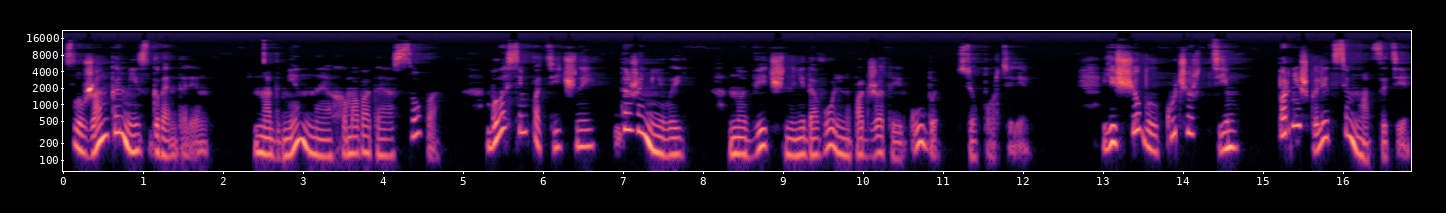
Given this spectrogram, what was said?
служанка мисс Гвендолин. Надменная, хамоватая особа была симпатичной, даже милой, но вечно недовольно поджатые губы все портили. Еще был кучер Тим, парнишка лет семнадцати,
